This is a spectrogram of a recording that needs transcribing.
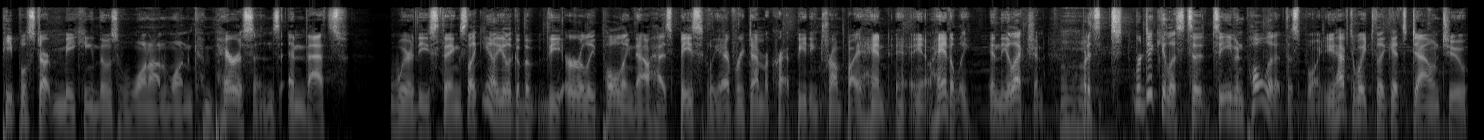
people start making those one-on-one comparisons, and that's where these things like you know you look at the, the early polling now has basically every democrat beating trump by hand you know handily in the election. Mm-hmm. but it's, ridiculous to, to even poll it at this point. You have to wait till it gets down to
